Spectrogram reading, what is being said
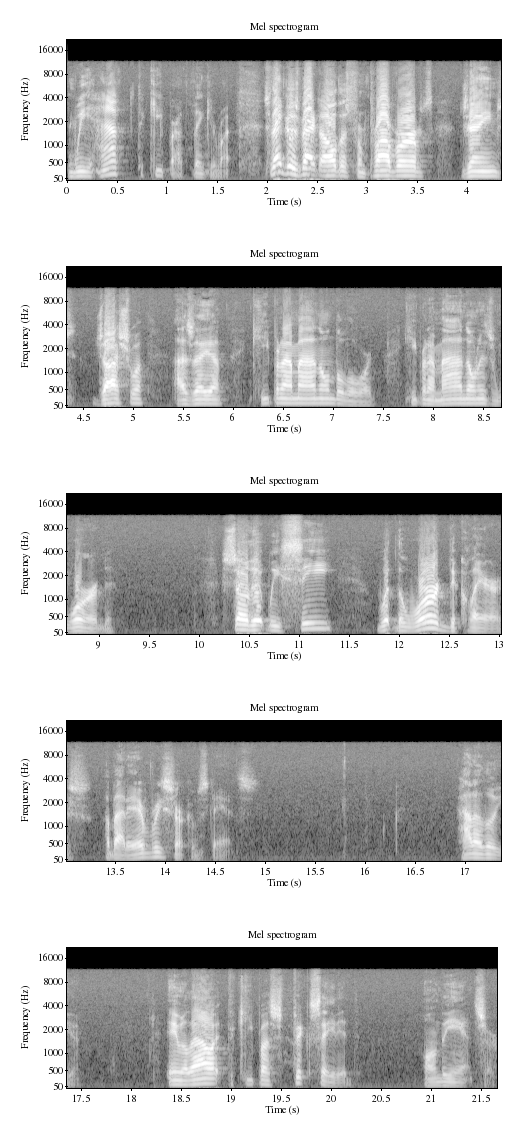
We have to keep our thinking right. So that goes back to all this from Proverbs, James, Joshua, Isaiah. Keeping our mind on the Lord. Keeping our mind on his word. So that we see what the Word declares about every circumstance. Hallelujah. And allow it to keep us fixated on the answer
